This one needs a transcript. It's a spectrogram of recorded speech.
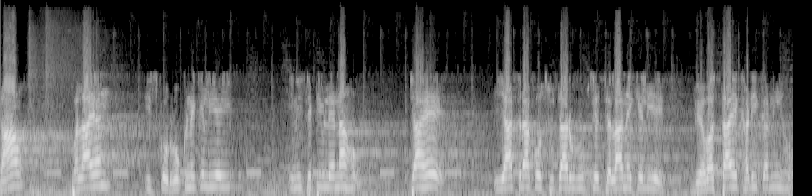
गाँव, पलायन इसको रोकने के लिए इनिशिएटिव लेना हो। चाहे यात्रा को सुचारू रूप से चलाने के लिए व्यवस्थाएँ खड़ी करनी हो,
